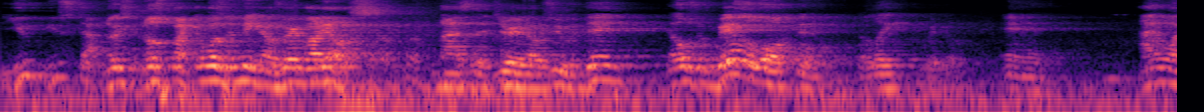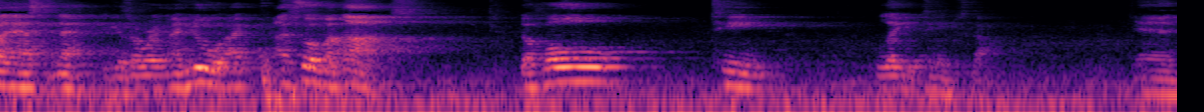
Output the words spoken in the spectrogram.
You you stopped. No, no spike. It wasn't me. That was everybody else. And I said, Jerry, that was you. But then Elgin Baylor walked in, the late widow, and I didn't want to ask him that because already I knew I, I saw my eyes. The whole team, Laker team stopped. And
